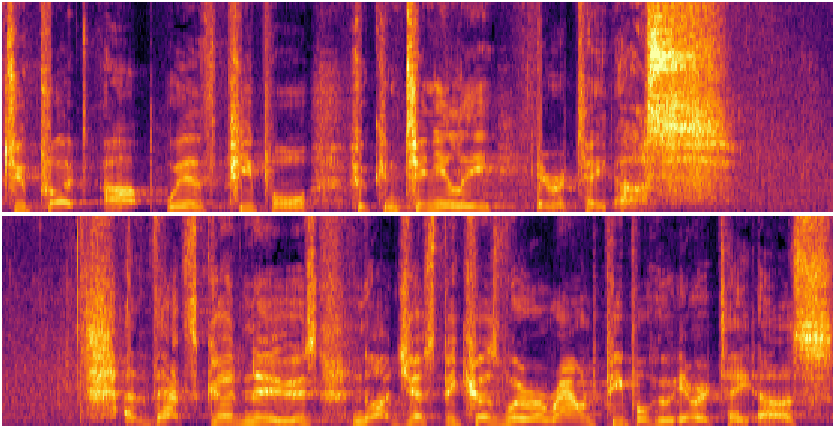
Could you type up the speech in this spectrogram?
to put up with people who continually irritate us. And that's good news, not just because we're around people who irritate us,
